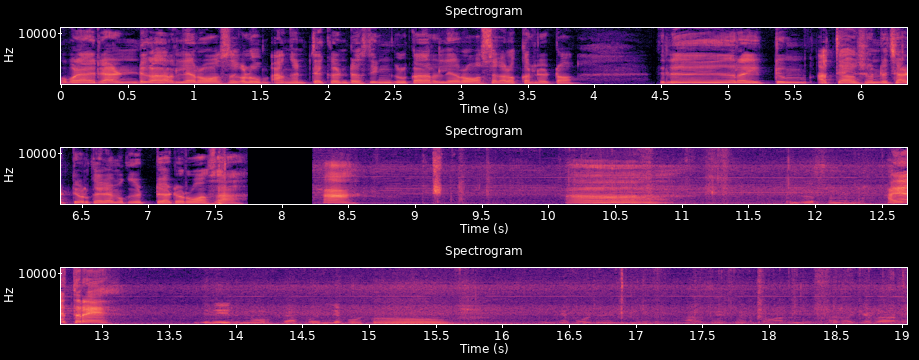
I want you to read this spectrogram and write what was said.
അപ്പോൾ ഇവിടെ രണ്ട് കളറിലെ റോസകളും അങ്ങനത്തെ ഒക്കെ ഉണ്ട്. സിംഗിൾ കളറിലെ റോസകളൊക്കെ ഉണ്ട് കേട്ടോ ഇതിന് റേറ്റും അത്യാവശ്യം ഉണ്ട്. ചട്ടി കൊടുക്കാൻ നമുക്ക് കിട്ടുക കേട്ടോ റോസ. ആ. അത് എത്ര? ഓ. ആ വേറെ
